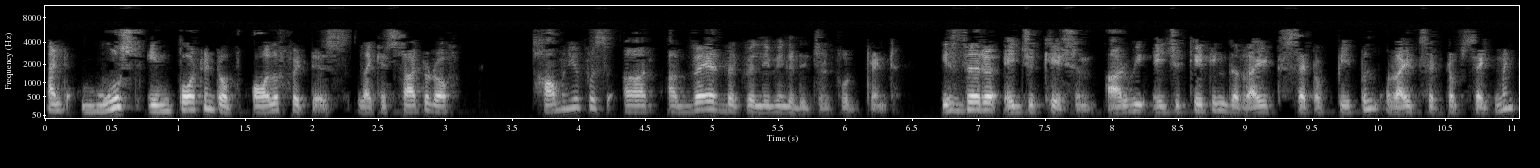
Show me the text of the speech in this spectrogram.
And most important of all of it is, like I started off, how many of us are aware that we're leaving a digital footprint? Is there an education? Are we educating the right set of people, right set of segment?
